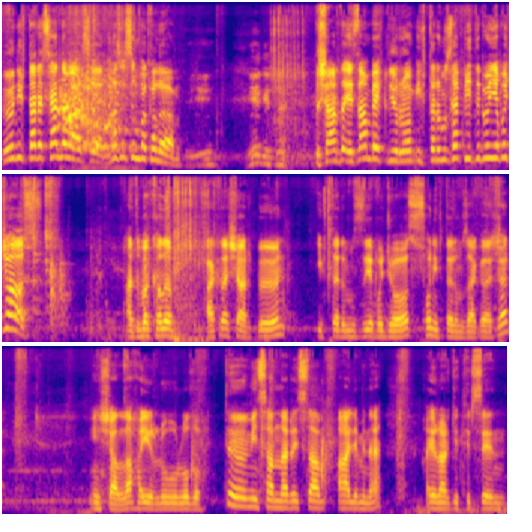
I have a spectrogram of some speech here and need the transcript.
Bugün iftara sen de varsın. Nasılsın bakalım? İyi. Niye diyorsun? Dışarıda ezan bekliyorum. İftarımızı hep birlikte bugün yapacağız. Hadi bakalım. Arkadaşlar bugün iftarımızı yapacağız. Son iftarımız arkadaşlar. İnşallah hayırlı uğurlu olur. Tüm insanları İslam alemine hayırlar getirsin.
